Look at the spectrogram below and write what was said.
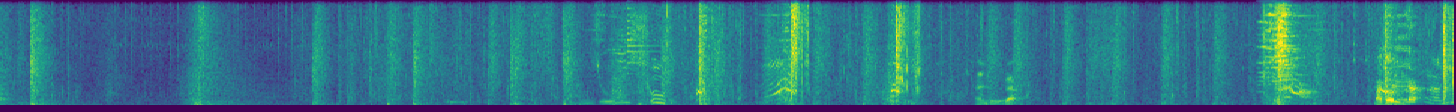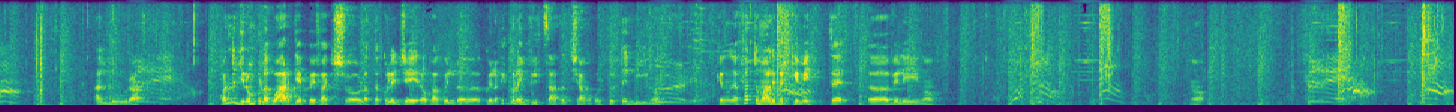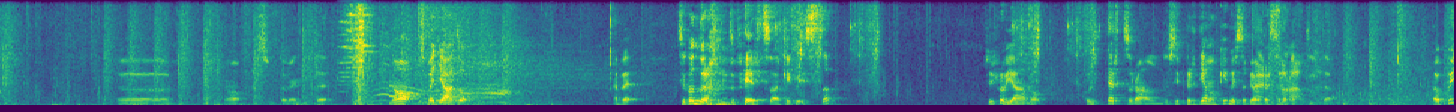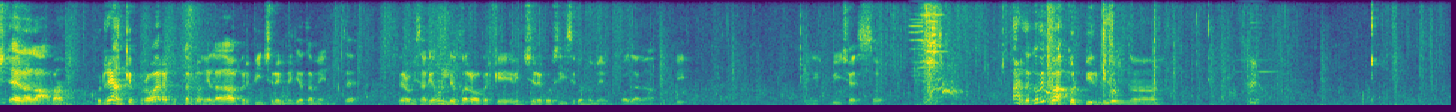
Allora. Madonna. Allora. Quando gli rompo la guardia e poi faccio l'attacco leggero, fa quel, quella piccola infilzata, diciamo, col coltellino, che non è affatto male perché mette uh, veleno. No. Uh, no, assolutamente. No, sbagliato. Vabbè. Secondo round perso anche questo. Riproviamo col terzo round. Se perdiamo anche questo abbiamo perso la partita. Allora, qui c'è la lava. Potrei anche provare a buttarlo nella lava per vincere immediatamente. Però mi sa che non le farò perché vincere così secondo me è un po' da nabbi. Vieni qui, cesso. Guarda, come fa a colpirmi con...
